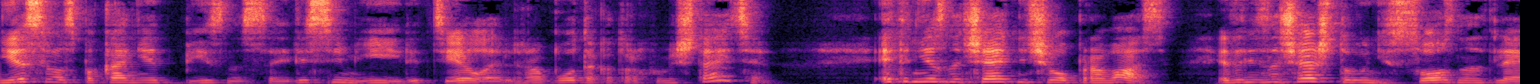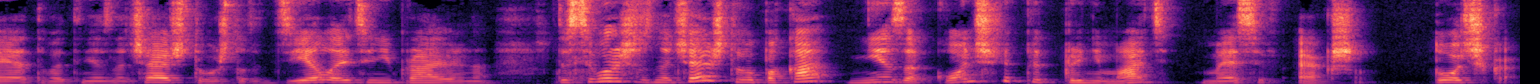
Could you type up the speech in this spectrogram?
Если у вас пока нет бизнеса, или семьи, или тела, или работы, о которых вы мечтаете, это не означает ничего про вас. Это не означает, что вы не созданы для этого, это не означает, что вы что-то делаете неправильно. Это всего лишь означает, что вы пока не закончили предпринимать massive action. Точка.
